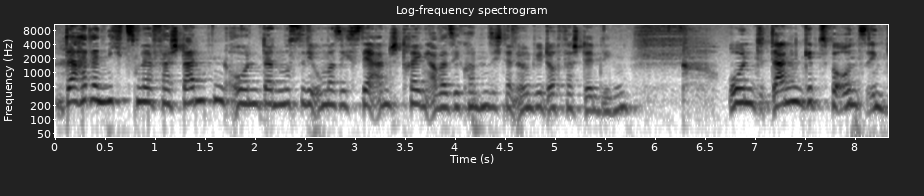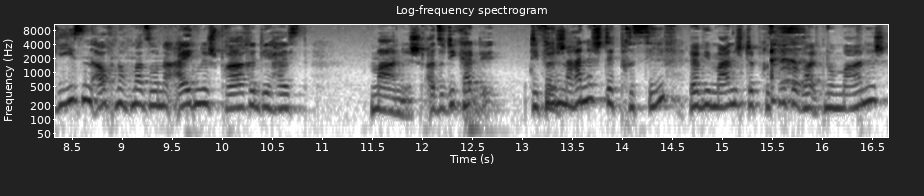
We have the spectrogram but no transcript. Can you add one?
da hat er nichts mehr verstanden und dann musste die Oma sich sehr anstrengen, aber sie konnten sich dann irgendwie doch verständigen. Und dann gibt es bei uns in Gießen auch nochmal so eine eigene Sprache, die heißt Manisch. Also die kann. Die wie manisch-depressiv? Ja, wie manisch-depressiv, aber halt nur manisch.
